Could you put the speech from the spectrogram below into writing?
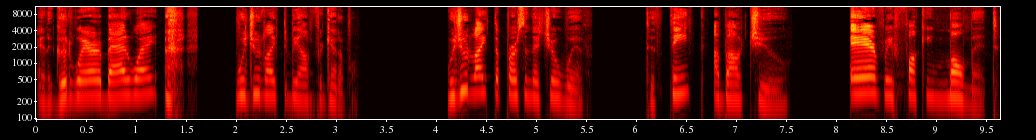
In a good way or a bad way? Would you like to be unforgettable? Would you like the person that you're with to think about you every fucking moment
